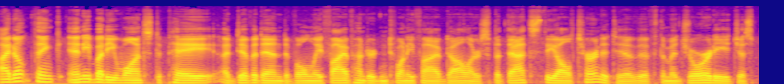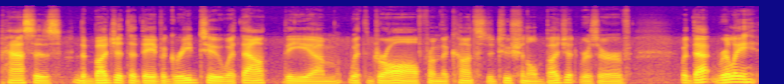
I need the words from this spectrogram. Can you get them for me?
I don't think anybody wants to pay a dividend of only $525, but that's the alternative if the majority just passes the budget that they've agreed to without the um, withdrawal from the constitutional budget reserve. Would that really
